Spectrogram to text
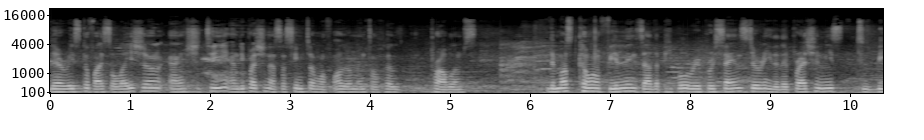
the risk of isolation, anxiety, and depression as a symptom of other mental health problems. The most common feelings that the people represent during the depression is to be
